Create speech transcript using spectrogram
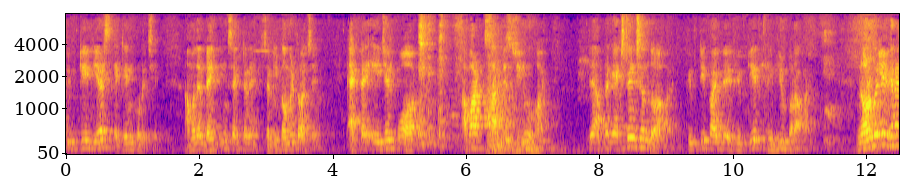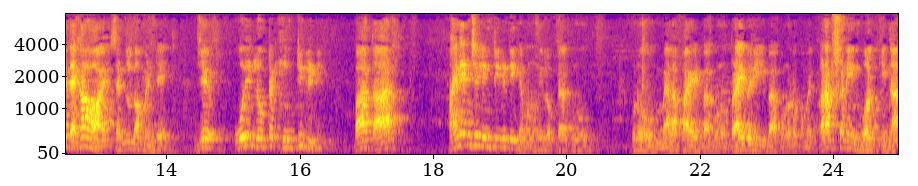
ফিফটি এইট ইয়ার্স অ্যাটেন্ড করেছে, আমাদের ব্যাংকিং সেক্টরে সেন্ট্রাল গভর্নমেন্টও আছে। একটা এজের পর আবার সার্ভিস রিনিউ হয়, যে আপনাকে এক্সটেনশন দেওয়া হয়। ফিফটি ফাইভে ফিফটি এইট রিভিউ করা হয়। নর্মালি এখানে দেখা হয় সেন্ট্রাল গভর্নমেন্টে যে ওই লোকটার ইন্টিগ্রিটি বা তার ফাইন্যান্সিয়াল ইন্টিগ্রিটি কেমন? উনি লোকটা কোনো কোনো ম্যালাফাইড বা কোনো ব্রাইবারি বা কোনো রকমের কারাপশনে ইনভলভ কি না?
